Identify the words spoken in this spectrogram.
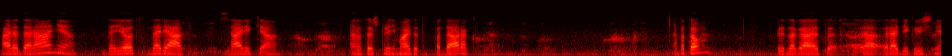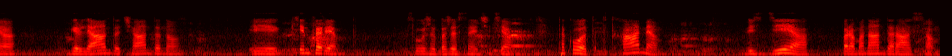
а дает наряд Сарике. Она тоже принимает этот подарок. А потом предлагает ради Кришне гирлянду, чандану. И кинкари служит божественной чите. Так вот, в Дхаме везде Парамананда расам.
